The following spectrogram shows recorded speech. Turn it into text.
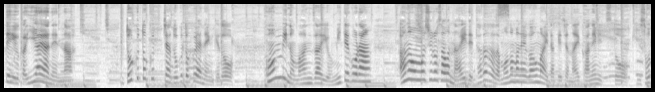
ていうか嫌やねんな。独特っちゃ独特やねんけどコンビの漫才を見てごらん。あの面白さはないでただただモノマネがうまいだけじゃない金光とそっ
